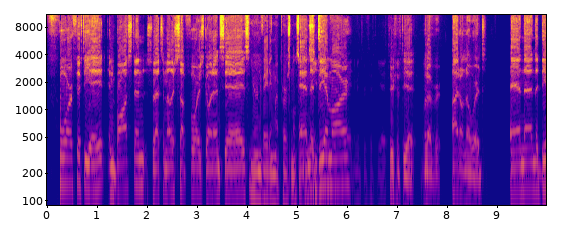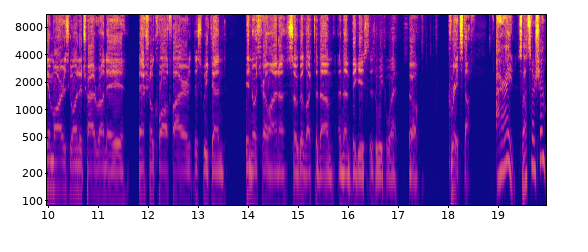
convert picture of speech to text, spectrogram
458 in Boston, so that's another sub four. He's going to NCAAs. You're invading my personal space. And the DMR, You mean 358. 358, whatever. I don't know words. And then the DMR is going to try to run a national qualifier this weekend in North Carolina. So good luck to them. And then Big East is a week away. So great stuff. All right, so that's our show.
